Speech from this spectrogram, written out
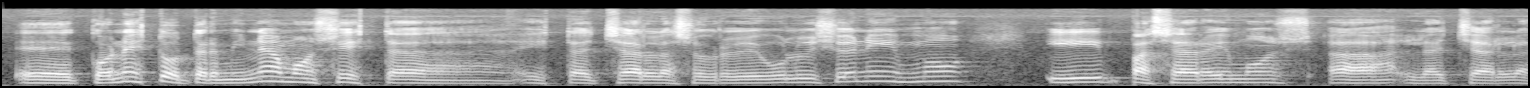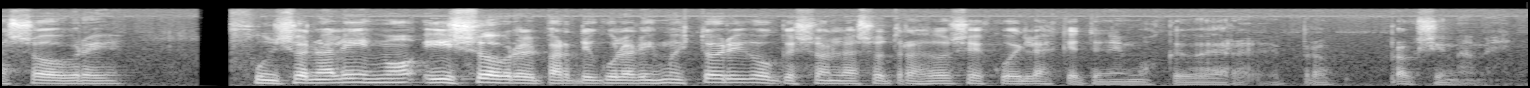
Eh, con esto terminamos esta, esta charla sobre el evolucionismo y pasaremos a la charla sobre funcionalismo y sobre el particularismo histórico, que son las otras dos escuelas que tenemos que ver próximamente.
